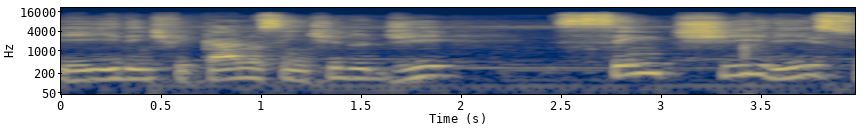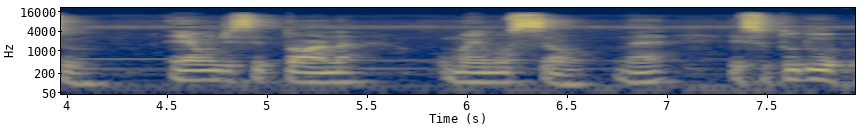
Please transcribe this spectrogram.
e identificar no sentido de sentir isso, é onde se torna uma emoção. Né? Isso tudo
